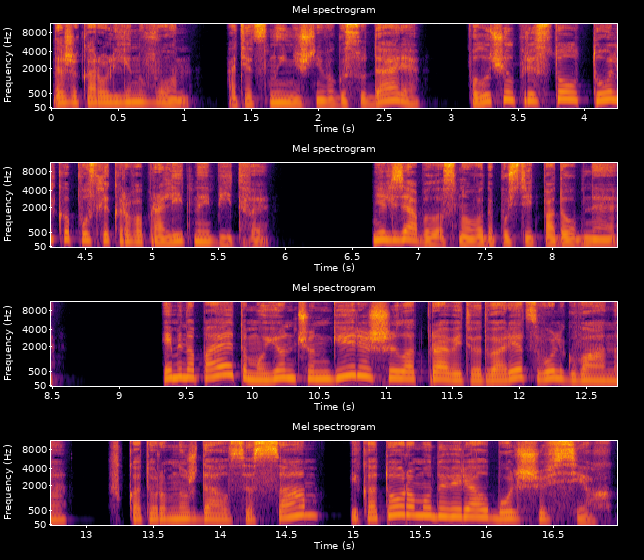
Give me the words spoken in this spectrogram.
Даже король Янвон, отец нынешнего государя, получил престол только после кровопролитной битвы. Нельзя было снова допустить подобное. Именно поэтому Йон Чунге решил отправить во дворец Вольгвана, в котором нуждался сам и которому доверял больше всех.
